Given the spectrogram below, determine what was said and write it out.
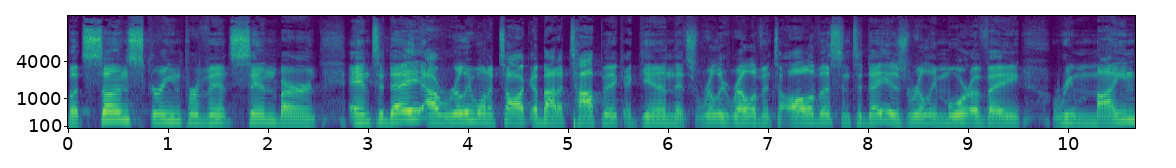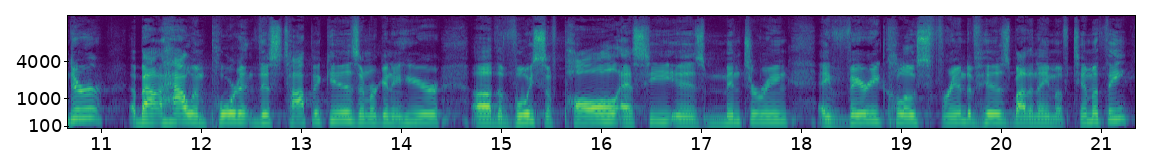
but sunscreen prevents sunburn. And today, I really want to talk about a topic, again, that's really relevant to all of us. And today is really more of a reminder about how important this topic is, and we're going to hear uh, the voice of Paul as he is mentoring a very close friend of his by the name of Timothy.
